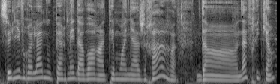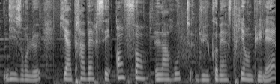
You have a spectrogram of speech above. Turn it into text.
ce livre-là nous permet d'avoir un témoignage rare d'un Africain, disons-le, qui a traversé enfant la route du commerce triangulaire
